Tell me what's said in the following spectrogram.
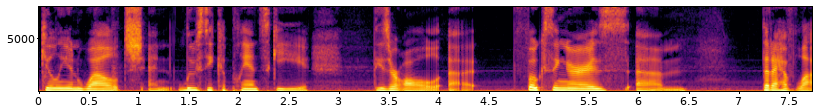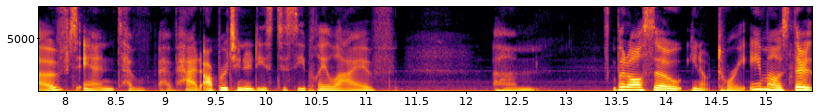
gillian welch and lucy kaplansky. These are all uh, folk singers um, that i have loved and have, have had opportunities to see play live um, but also you know Tori Amos. There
